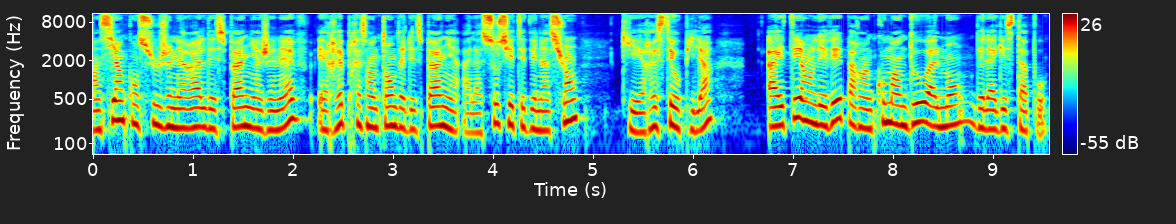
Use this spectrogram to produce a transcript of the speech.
ancien consul général d'Espagne à Genève et représentant de l'Espagne à la Société des Nations, qui est resté au Pilat, a été enlevé par un commando allemand de la Gestapo.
